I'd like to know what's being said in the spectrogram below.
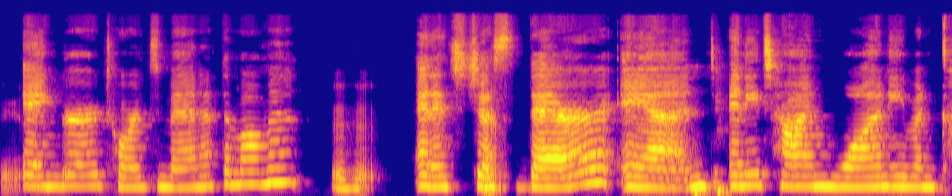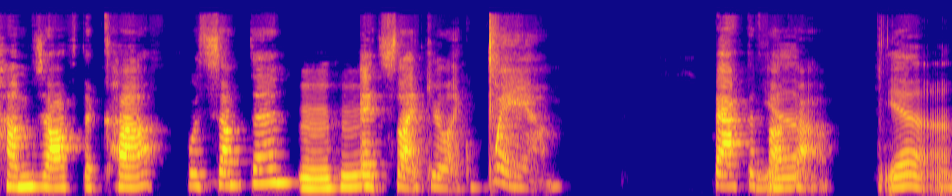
Yeah. anger towards men at the moment. Mhm. And it's Yeah. just there. And anytime one even comes off the cuff with something, Mhm. it's like you're like, wham, back the fuck Yeah. up. Yeah.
